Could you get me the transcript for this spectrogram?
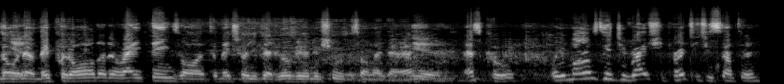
knowing Yeah. them, they put all of the right things on to make sure you get those are your new shoes or something like that, right? Yeah. That's cool. Well, your mom's did you right. She purchased you something.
